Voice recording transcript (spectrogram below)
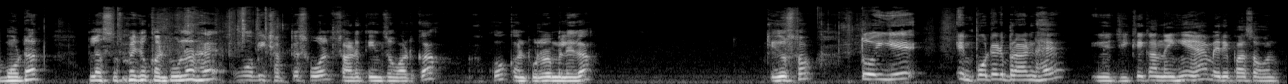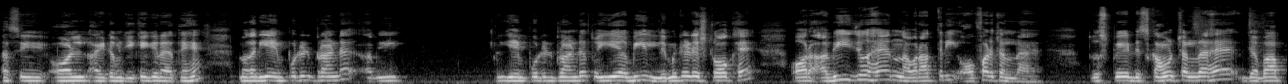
मोटर प्लस उसमें जो कंट्रोलर है, वो भी छत्तीस वोल्ट, साढ़े तीन सौ वाट का आपको कंट्रोलर मिलेगा। ठीक है दोस्तों? तो ये इम्पोर्टेड ब्रांड है, ये जीके का नहीं है, मेरे पास और ऐसे ऑल आइटम जीके के रहते हैं, मगर ये इम्पोर्टेड ब्रांड है। अभी ये इम्पोर्टेड ब्रांड है तो ये अभी लिमिटेड स्टॉक है और अभी जो है नवरात्रि ऑफ़र चल रहा है। तो इस पर डिस्काउंट चल रहा है। जब आप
